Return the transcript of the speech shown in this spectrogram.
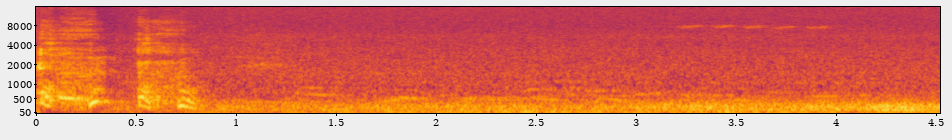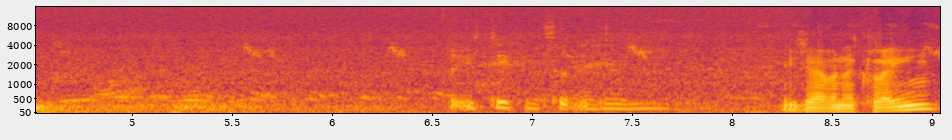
He's digging something down there. He's having a clean.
